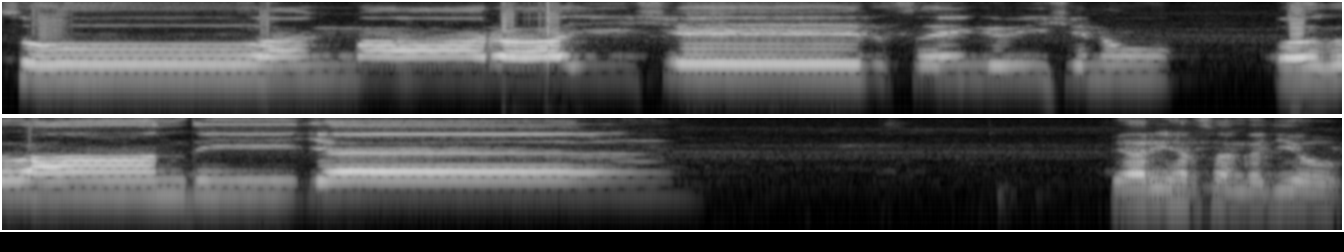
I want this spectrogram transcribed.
ਸੋ ਹੰਗ ਮਹਾਰਾਜ ਸ਼ੇਰ ਸਿੰਘ ਵਿਸ਼ਨੂੰ ਭਗਵਾਨ ਦੀ ਜੈ। ਪਿਆਰੀ ਹਰਸੰਗਤ ਜੀਓ,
